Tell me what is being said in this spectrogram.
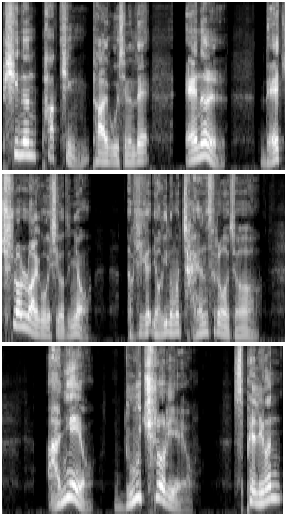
P는 parking. 다 알고 계시는데 N을 natural로 알고 계시거든요. 여기가 여기 너무 자연스러워져. 아니에요. neutral이에요. 스펠링은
